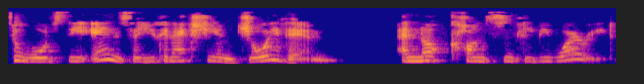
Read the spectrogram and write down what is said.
towards the end so you can actually enjoy them and not constantly be worried.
